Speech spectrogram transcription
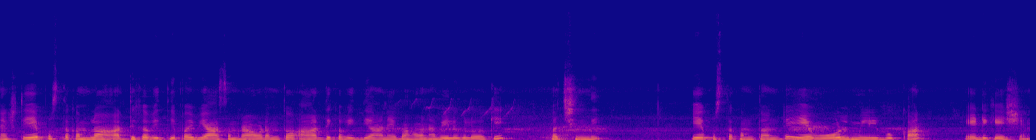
నెక్స్ట్ ఏ పుస్తకంలో ఆర్థిక విద్యపై వ్యాసం రావడంతో ఆర్థిక విద్య అనే భావన వెలుగులోకి వచ్చింది? ఏ పుస్తకంతో అంటే a old meal book on education.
